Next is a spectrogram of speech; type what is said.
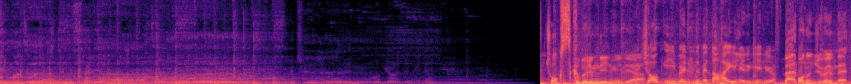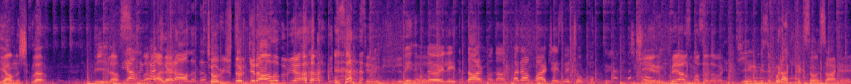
Duymadın feryadımı. Çok sıkı bölüm değil miydi ya? Çok iyi bölümde ve daha iyileri geliyor. Ben 10. bölümde yanlışlıkla değil aslında. Yani kaç Hala- kere ağladın? Çok 3-4 kere ağladım ya. Senin düşüncelerin Benim de öyleydi. Darmadan paramparçayız ve çok mutluyum. Ciğerim beyaz masada bak. Ciğerimizi bıraktık son sahneye.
